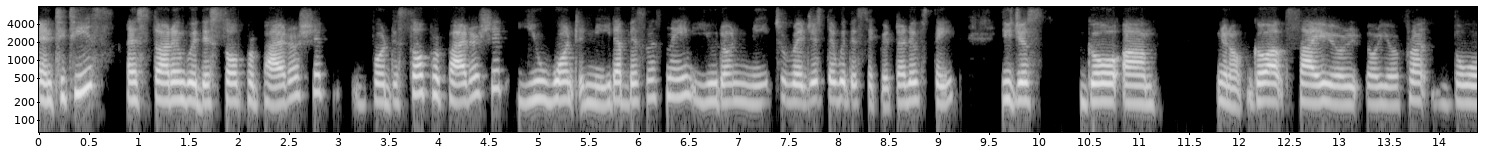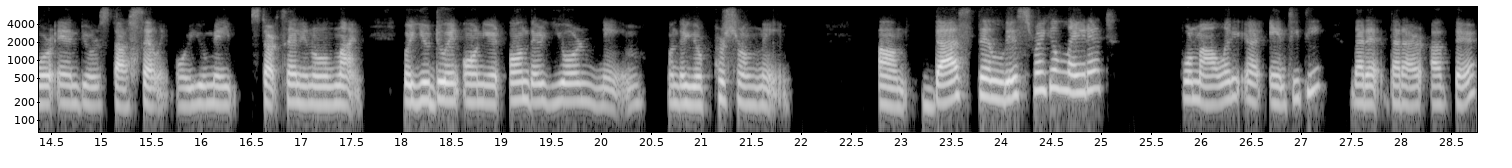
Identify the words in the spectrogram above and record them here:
entities, uh, starting with the sole proprietorship. For the sole proprietorship, you won't need a business name. You don't need to register with the Secretary of State. You just go, um, you know, go outside your or your front door and you start selling, or you may start selling online, but you're doing on your under your name, under your personal name. Um, that's the least regulated formality uh, entity that that are out there,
